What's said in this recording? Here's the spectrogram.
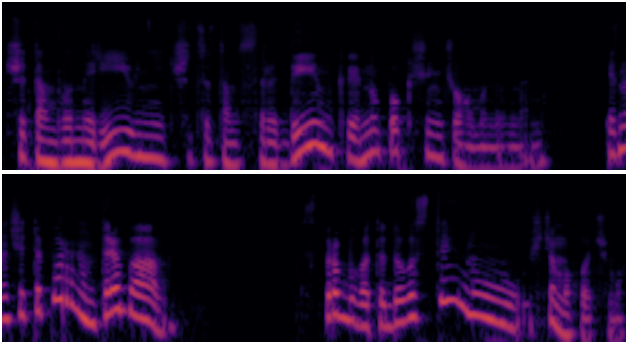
Чи там вони рівні, чи це там серединки. Ну, поки що нічого ми не знаємо. І значить, тепер нам треба спробувати довести, ну, що ми хочемо.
